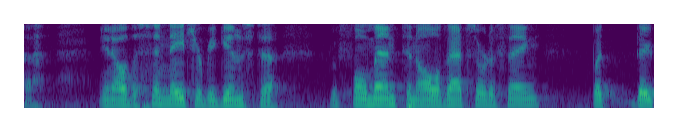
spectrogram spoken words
you know, the sin nature begins to foment and all of that sort of thing. They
